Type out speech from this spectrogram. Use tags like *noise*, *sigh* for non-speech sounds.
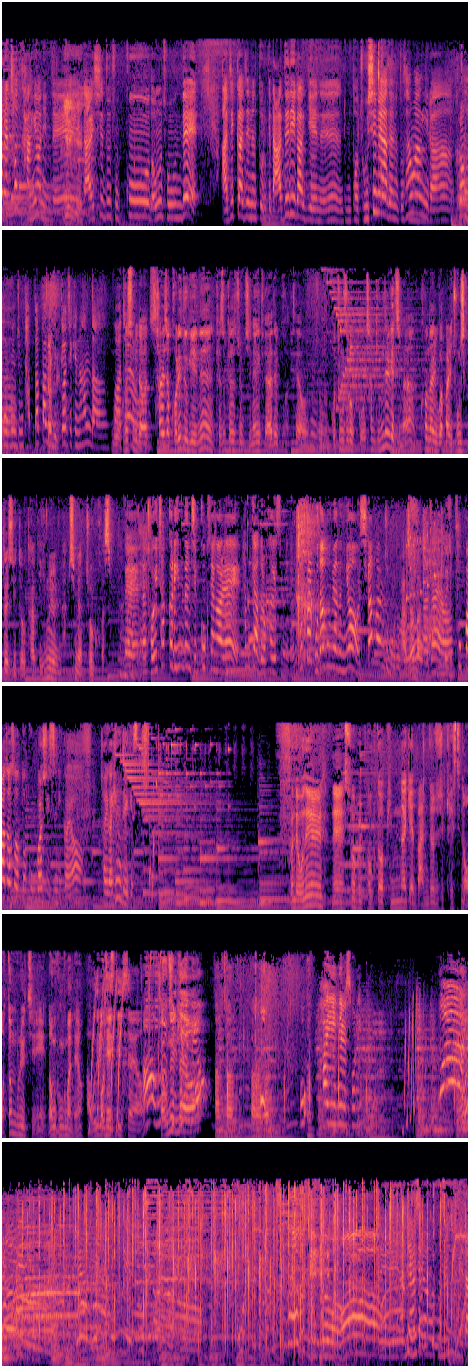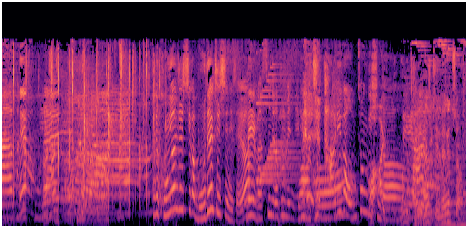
어느새 또 5월의 첫 강연인데 예, 예. 날씨도 좋고 너무 좋은데 아직까지는 또 이렇게 나들이 가기에는 좀 더 조심해야 되는 또 상황이라 그런 부분이 좀 답답하게 그럼요. 느껴지기는 한다. 뭐 그렇습니다. 사회적 거리두기는 계속해서 좀 진행이 돼야 될 것 같아요. 좀 고통스럽고 참기 힘들겠지만 코로나19가 빨리 종식될 수 있도록 다 함께 힘을 합치면 좋을 것 같습니다. 네. 일단 저희 차클이 힘든 집콕 생활에 함께 하도록 하겠습니다. 차클 보다 보면은요, 시간 가는 줄 모르고. 맞아, 맞아. 맞아요. 이제 푹 빠져서 또 공부할 수 있으니까요. 저희가 힘드리겠습니다. 그런데 오늘 네, 수업을 더욱더 빛나게 만들어주실 게스트는 어떤 분일지 너무 궁금한데요. 아, 오늘 게스트 있어요. 아, 자, 오늘 오늘 기대되네요? 있나요? 암담, 빠라밤. 어? 하이힐 소리? 안녕하세요. 공유입니다. 반갑습니다. 근데 공연주 씨가 모델 출신이세요? 네, 맞습니다, 선배님. 와, 진짜 다리가 엄청 기신다. 너무 잘 유명했죠, 유명했죠.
